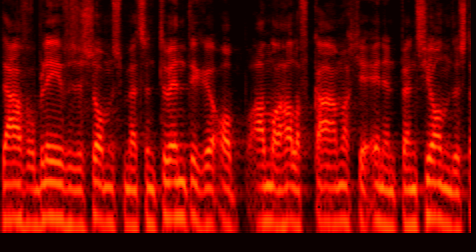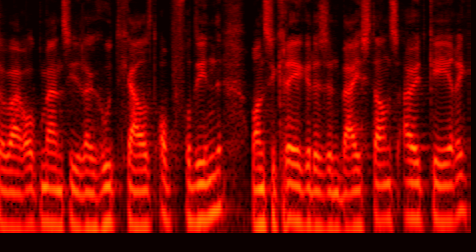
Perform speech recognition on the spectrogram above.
Daarvoor bleven ze soms met z'n twintigen op anderhalf kamertje in een pension. Dus er waren ook mensen die daar goed geld op verdienden. Want ze kregen dus een bijstandsuitkering.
